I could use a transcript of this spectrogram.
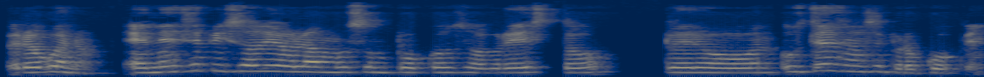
pero bueno, en ese episodio hablamos un poco sobre esto, pero ustedes no se preocupen.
